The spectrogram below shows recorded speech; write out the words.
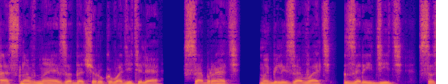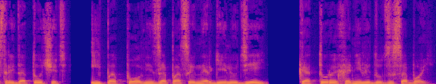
Основная задача руководителя – собрать, мобилизовать, зарядить, сосредоточить и пополнить запасы энергии людей, которых они ведут за собой.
